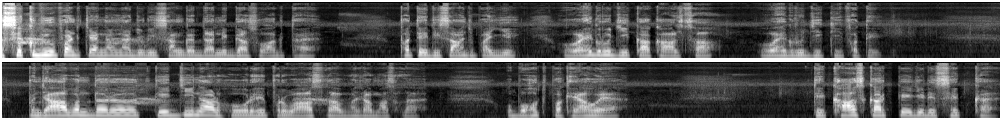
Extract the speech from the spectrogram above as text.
ਸਿੱਖ ਵਿਊ ਪੁਆਇੰਟ ਚੈਨਲ ਨਾਲ ਜੁੜੀ ਸੰਗਤ ਦਾ ਨਿੱਘਾ ਸਵਾਗਤ ਹੈ। ਫਤਿਹ ਦੀ ਸਾਂਝ ਪਾਈਏ। ਵਾਹਿਗੁਰੂ ਜੀ ਕਾ ਖਾਲਸਾ, ਵਾਹਿਗੁਰੂ ਜੀ ਕੀ ਫਤਿਹ। ਪੰਜਾਬ ਅੰਦਰ ਤੇਜ਼ੀ ਨਾਲ ਹੋ ਰਹੇ ਪ੍ਰਵਾਸ ਦਾ ਜਿਹੜਾ ਮਸਲਾ ਹੈ, ਉਹ ਬਹੁਤ ਭਖਿਆ ਹੋਇਆ ਹੈ। ਤੇ ਖਾਸ ਕਰਕੇ ਜਿਹੜੇ ਸਿੱਖ ਹੈ,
